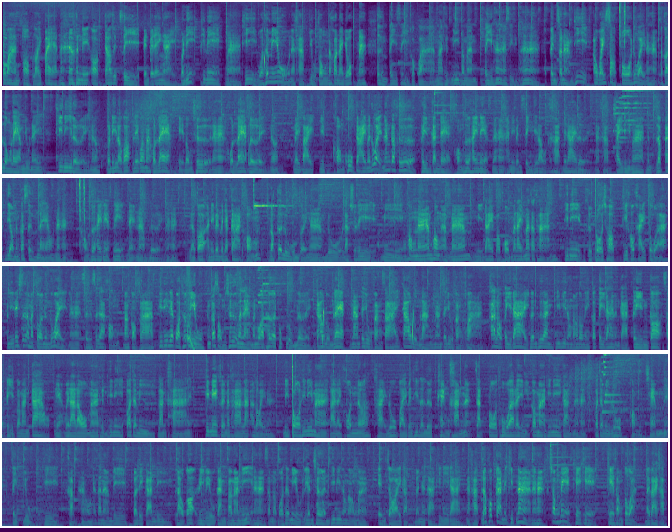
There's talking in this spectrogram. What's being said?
เมื่อวานออก 108 นะวันนี้ออก 94 เป็นไปได้ไง วันนี้พี่เมฆมาที่วอเทอร์มิลนะครับ อยู่ตรงนครนายกนะ ตื่นตีสี่กว่าๆมาถึงนี่ประมาณตีห้าสี่สิบห้าเป็นสนามที่เอาไว้สอบโปรด้วยนะฮะ แล้วก็โรงแรมอยู่ในที่นี่เลยเนาะวันนี้เราก็เรียกว่ามาคนแรกเห็ลงชื่อนะฮะคนแรกเลยเนาะในใบหยิบของคู่กายมาด้วย นั่นก็คือครีมกันแดดของ Her Highness นะฮะ อันนี้เป็นสิ่งที่เราขาดไม่ได้เลยนะครับ ใช้ดีมากมันแล้วแป๊บเดียวมันก็ซึมแล้วนะฮะ ของ Her Highness นี่แนะนำเลยนะฮะ แล้วก็อันนี้เป็นบรรยากาศของ Locker Room สวยงามดู Luxury มีห้องน้ำห้องอาบน้ำมีไดร์เป่าผมอะไรมาตรฐาน ที่นี่คือ Pro Shop ที่เขาขายตั๋ววันนี้ได้เสื้อมาตัวหนึ่งด้วยนะฮะซื้อเสื้อของบางกอกกลาสที่นี่เรียก Water Mill มันก็สมชื่อมันแหละมันวอเทอร์ทุกหลุมเลย9หลุมแรกน้ำจะอยู่ฝั่งซ้าย9หลุมหลังน้ำจะอยู่ฝั่งขวา ถ้าเราตีได้เพื่อนๆพี่ๆน้องๆตรงนี้ก็ตีได้เหมือนกันกรีนก็สปีดประมาณ9เนี่ยเวลาเรามาถึงที่นี่ก็จะมีร้านค้าเนี่ยพี่เมฆเคยมาทานละอร่อยนะ มีโปรที่นี่มาหลาย ๆ คนเนอะถ่ายรูปไว้เป็นที่ระลึกแข่งขันน่ะจัดโปรทัวร์อะไรอย่างเงี้ยก็มาที่นี่กันนะฮะ ก็จะมีรูปของแชมป์เนี่ยติดอยู่ที่คลับเฮาส์สนามดีบริการดี เราก็รีวิวกันประมาณนี้นะฮะสำหรับ Water Mill เรียนเชิญพี่ ๆ น้อง ๆ มาเอนจอยกับบรรยากาศที่นี่ได้นะครับแล้วพบกันในคลิปหน้านะฮะช่องเมฆ KK K สองตัวบ๊ายบายครับ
